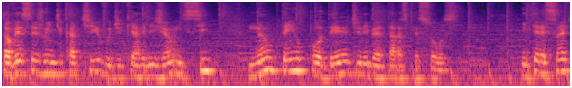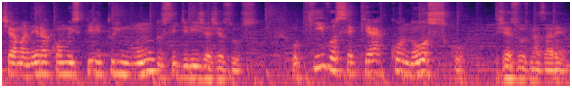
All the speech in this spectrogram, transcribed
Talvez seja um indicativo de que a religião em si não tem o poder de libertar as pessoas. Interessante é a maneira como o espírito imundo se dirige a Jesus. O que você quer conosco, Jesus Nazareno?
